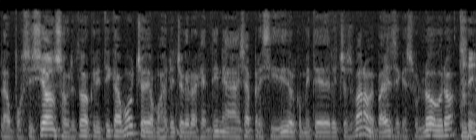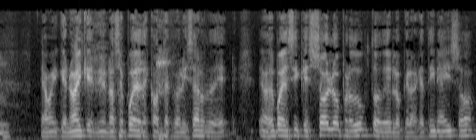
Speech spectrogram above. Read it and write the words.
la oposición, sobre todo, critica mucho, digamos, el hecho de que la Argentina haya presidido el Comité de Derechos Humanos me parece que es un logro. Sí. Digamos, y que no hay que no se puede descontextualizar de, no se puede decir que es solo producto de lo que la Argentina hizo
